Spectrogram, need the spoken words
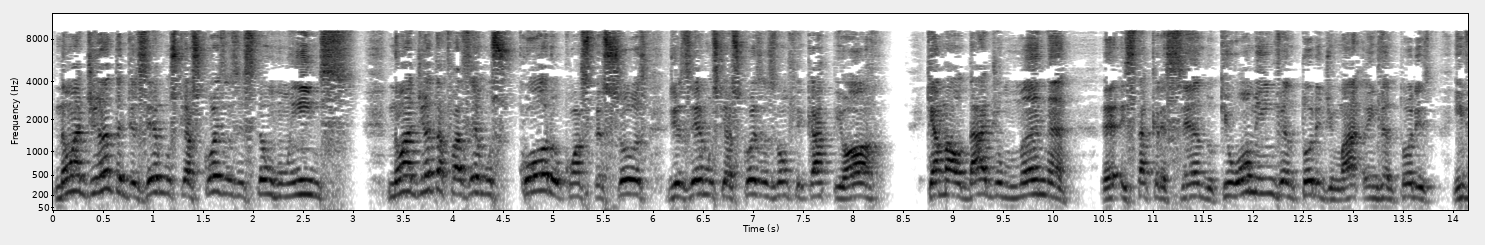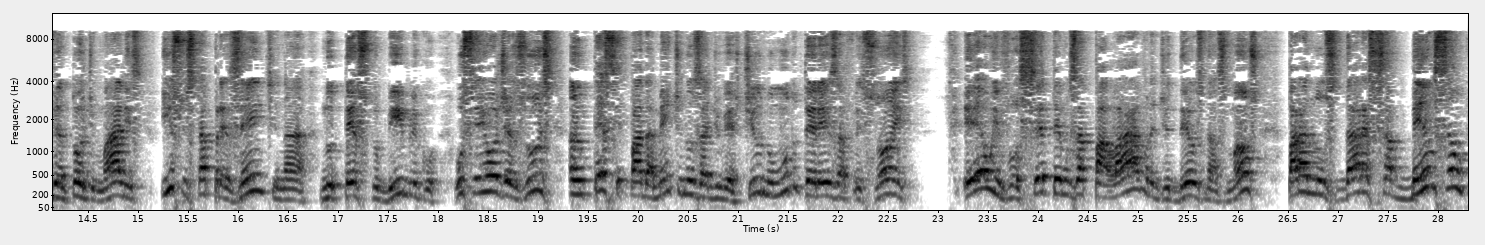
Não adianta dizermos que as coisas estão ruins. Não adianta fazermos coro com as pessoas, dizermos que as coisas vão ficar pior, que a maldade humana é, está crescendo, que o homem inventor de, inventores, inventor de males, isso está presente na, no texto bíblico. O Senhor Jesus antecipadamente nos advertiu: no mundo tereis aflições. Eu e você temos a palavra de Deus nas mãos para nos dar essa bênção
